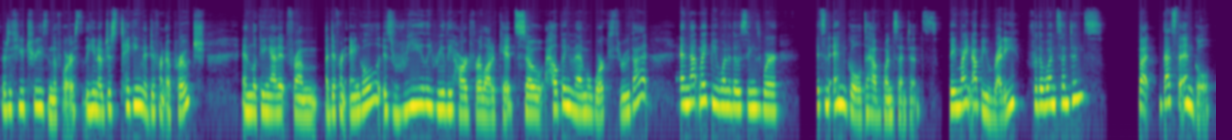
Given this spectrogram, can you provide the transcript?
there's a few trees in the forest. You know, just taking the different approach and looking at it from a different angle is really, really hard for a lot of kids. So, helping them work through that. And that might be one of those things where it's an end goal to have one sentence. They might not be ready for the one sentence, but that's the end goal.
